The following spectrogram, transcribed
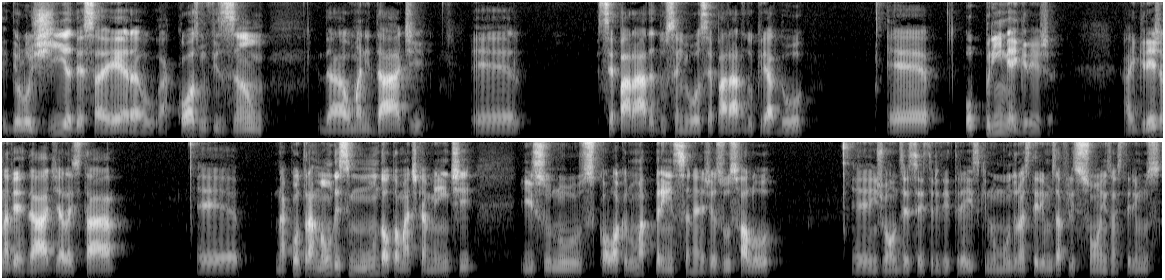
ideologia dessa era, a cosmovisão da humanidade é, separada do Senhor, separada do Criador, é, oprime a igreja. A igreja, na verdade, ela está é, na contramão desse mundo automaticamente. Isso nos coloca numa prensa, né? Jesus falou em João 16:33 que no mundo nós teríamos aflições, nós teríamos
